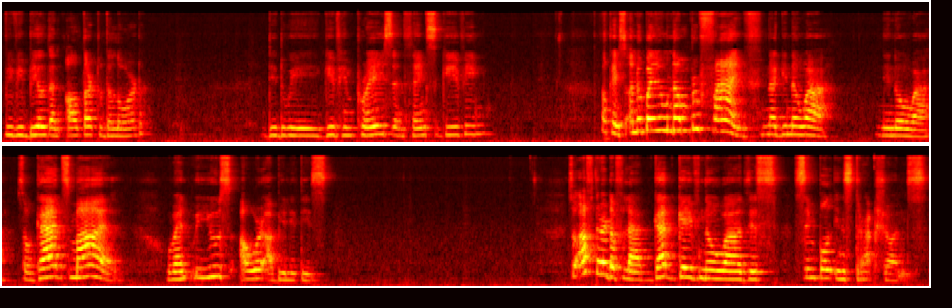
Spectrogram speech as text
we build an altar to the Lord? Did we give Him praise and thanksgiving? Okay, so ano ba yung number five na ginawa ni Noah? So, God smile when we use our abilities. So, after the flood, God gave Noah these simple instructions.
